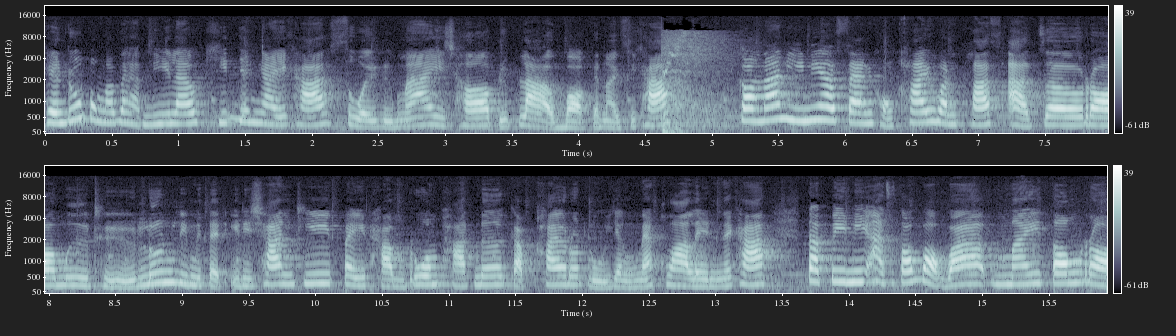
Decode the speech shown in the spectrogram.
เห็นรูปออกมาแบบนี้แล้วคิดยังไงคะ สวยหรือไม่ชอบหรือเปล่าบอกกันหน่อยสิคะ ก่อนหน้านี้เนี่ยแฟนของค่าย OnePlus อาจจะรอมือถือรุ่น Limited Edition ที่ไปทำร่วมพาร์ทเนอร์กับค่ายรถหรูอย่าง McLaren นะคะ แต่ปีนี้อาจจะต้องบอกว่าไม่ต้องรอ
